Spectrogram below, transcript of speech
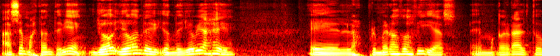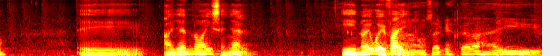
hacen bastante bien. Yo, yo donde, donde yo viajé, eh, los primeros dos días en Moncler Alto, eh, allá no hay señal y no hay wifi. Ah, o sea que estabas ahí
